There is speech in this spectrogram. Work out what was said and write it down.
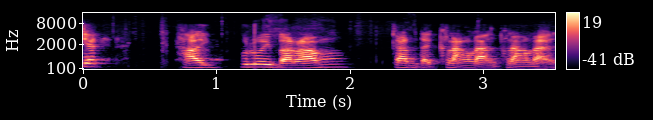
ចិត្តហើយព្រួយបារម្ភកាន់តែខ្លាំងឡើងខ្លាំងឡើង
